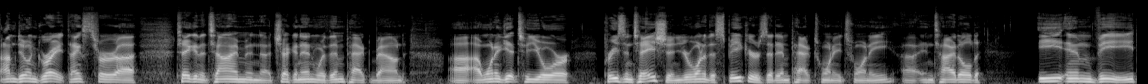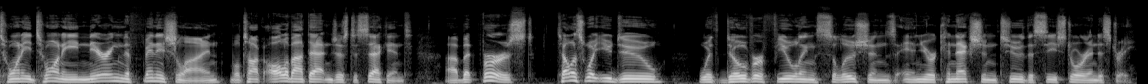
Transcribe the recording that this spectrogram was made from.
I'm doing great. Thanks for uh, taking the time and uh, checking in with M-PACT Bound. Uh, I want to get to your presentation. You're one of the speakers at M-PACT 2020, uh, entitled EMV 2020 Nearing the Finish Line. We'll talk all about that in just a second. Uh, but first, tell us what you do with Dover Fueling Solutions and your connection to the C store industry.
